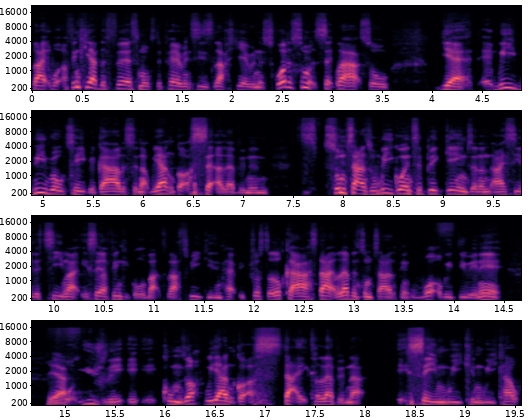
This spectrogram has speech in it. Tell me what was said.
like well, I think he had the first most appearances last year in the squad or something sick like that. So yeah, eh, we we rotate regardless and that we haven't got a set eleven. And sometimes when we go into big games and I see the team like you say, I think it goes back to last week he's in Pep. We trust to look at our start eleven. Sometimes I think, what are we doing here? Yeah. But usually it, it comes off. We haven't got a static eleven that it's same week in week out.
